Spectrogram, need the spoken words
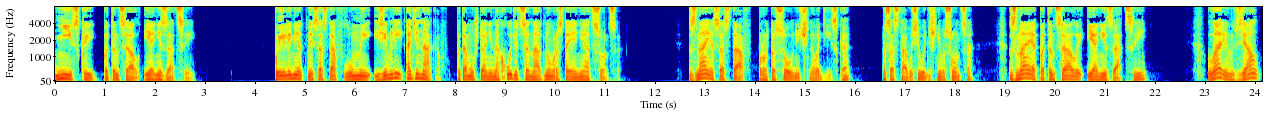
низкий потенциал ионизации. Поэлементный состав Луны и Земли одинаков, потому что они находятся на одном расстоянии от Солнца. Зная состав протосолнечного диска по составу сегодняшнего Солнца, зная потенциалы ионизации, Ларин взял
